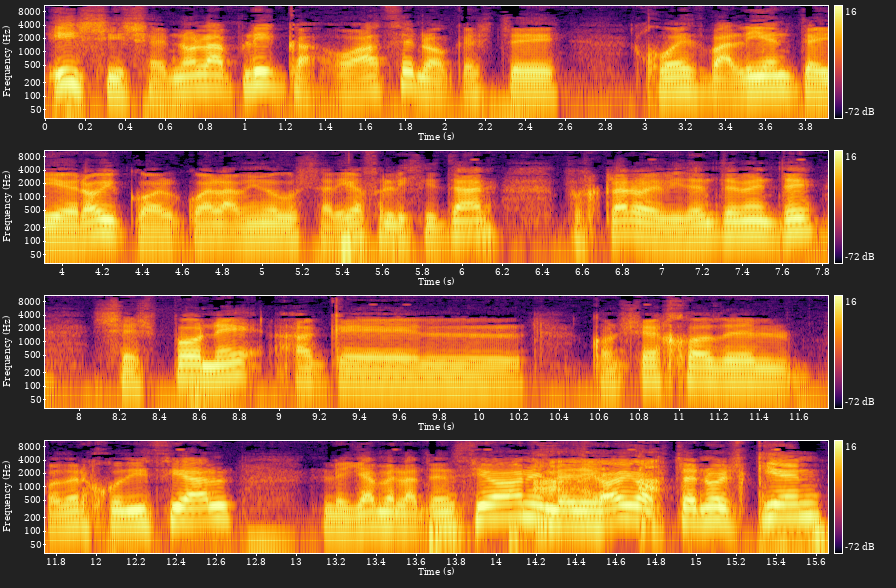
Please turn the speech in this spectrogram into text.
Y si se no la aplica o hace lo que este juez valiente y heroico, al cual a mí me gustaría felicitar, pues claro, evidentemente se expone a que el Consejo del Poder Judicial le llame la atención y le diga, oiga, usted no es quien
